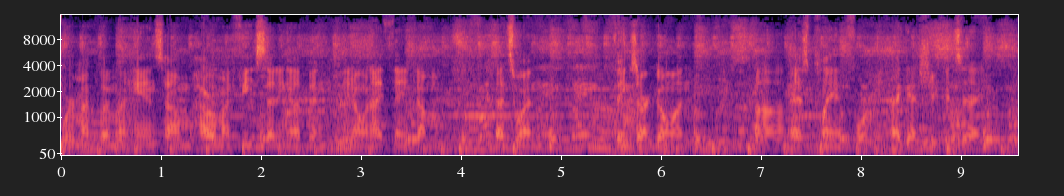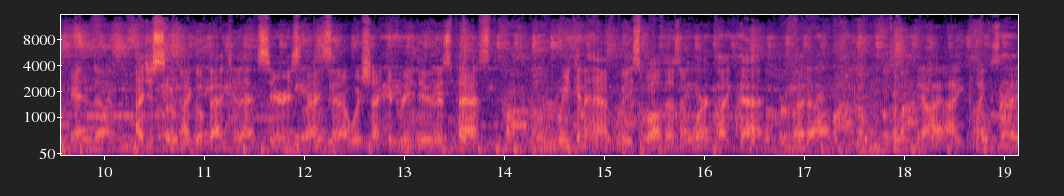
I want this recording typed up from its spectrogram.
where am I putting my hands? How, how are my feet setting up? And you know, when I think I'm, that's when things aren't going uh, as planned for me. I guess you could say. And uh, I just I go back to that series, and I said I wish I could redo this past week and a half. Baseball doesn't work like that, but um, you know, I, I like I said,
